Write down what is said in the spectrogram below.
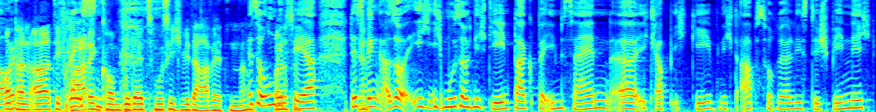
und dann ah, die Karin kommt wieder, jetzt muss ich wieder arbeiten. Ne? Also ungefähr. So. Deswegen, ja. also ich, ich muss auch nicht jeden Tag bei ihm sein. Äh, ich glaube, ich gehe nicht ab, so realistisch bin ich.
